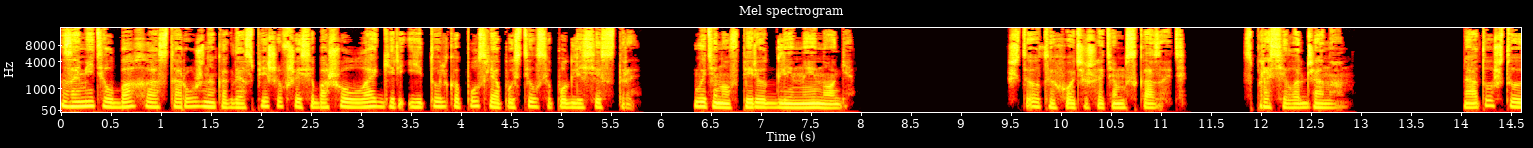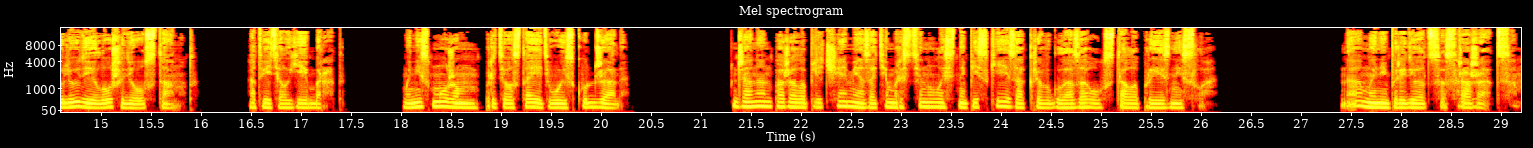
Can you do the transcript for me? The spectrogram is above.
Заметил Баха осторожно, когда спешившись обошел лагерь и только после опустился подле сестры, вытянув вперед длинные ноги. «Что ты хочешь этим сказать?» — спросила Джанан. «А то, что люди и лошади устанут», — ответил ей брат. «Мы не сможем противостоять войску Джада». Джанан пожала плечами, а затем растянулась на песке и, закрыв глаза, устало произнесла. «Нам и не придется сражаться».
